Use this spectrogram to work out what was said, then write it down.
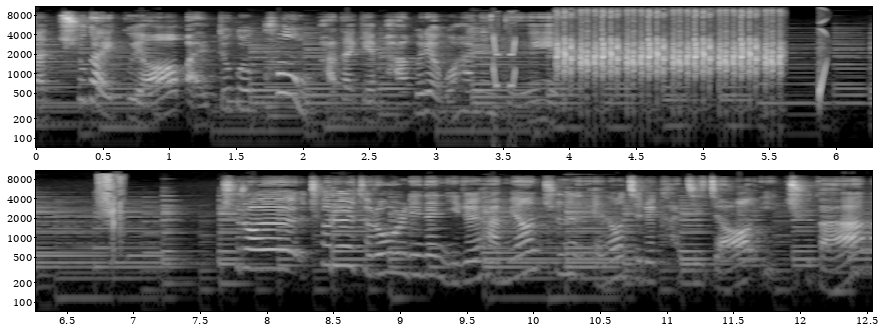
자, 추가 있고요. 말뚝을 쿵 바닥에 박으려고 하는데 추를, 추를 들어올리는 일을 하면 추는 에너지를 가지죠. 이 추가.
